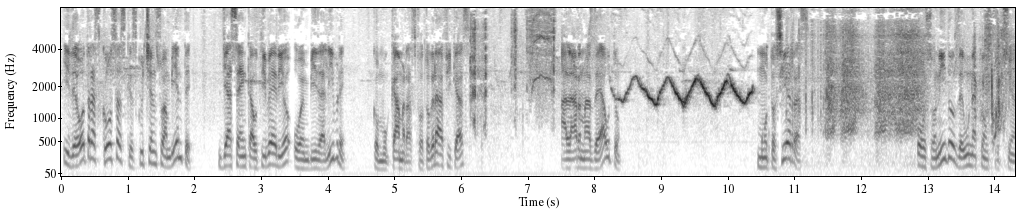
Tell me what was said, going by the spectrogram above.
y de otras cosas que escucha en su ambiente, ya sea en cautiverio o en vida libre, como cámaras fotográficas, alarmas de auto, motosierras o sonidos de una construcción.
